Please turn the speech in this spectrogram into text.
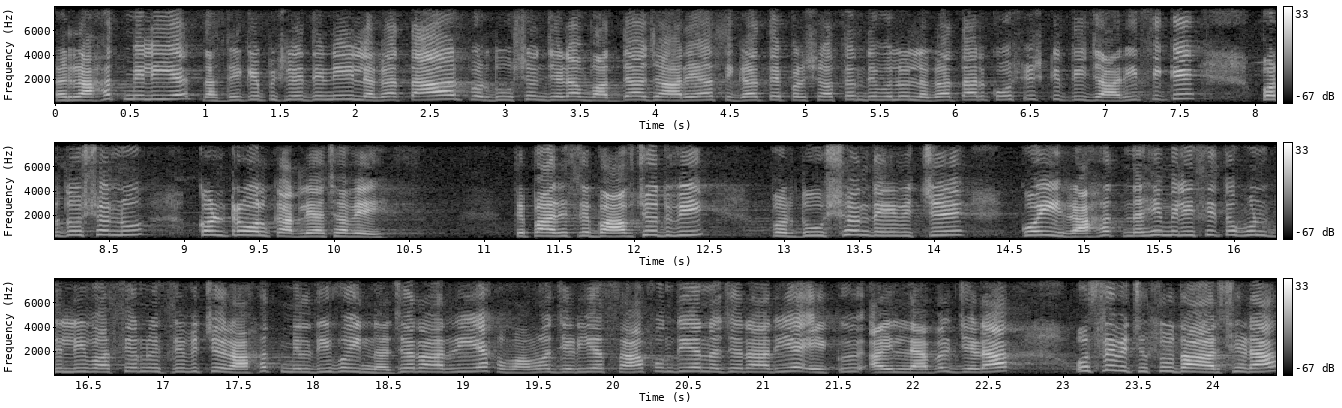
ਰਾਹਤ ਮਿਲੀ ਹੈ। ਦੱਸਦੇ ਕਿ ਪਿਛਲੇ ਦਿਨੀ ਲਗਾਤਾਰ ਪ੍ਰਦੂਸ਼ਣ ਜਿਹੜਾ ਵਧਦਾ ਜਾ ਰਿਹਾ ਸੀਗਾ ਤੇ ਪ੍ਰਸ਼ਾਸਨ ਦੇ ਵੱਲੋਂ ਲਗਾਤਾਰ ਕੋਸ਼ਿਸ਼ ਕੀਤੀ ਜਾ ਰਹੀ ਸੀ ਕਿ ਪ੍ਰਦੂਸ਼ਣ ਨੂੰ ਕੰਟਰੋਲ ਕਰ ਲਿਆ ਜਾਵੇ। ਤੇ ਪਰ ਇਸ ਦੇ ਬਾਵਜੂਦ ਵੀ ਪ੍ਰਦੂਸ਼ਣ ਦੇ ਵਿੱਚ ਕੋਈ ਰਾਹਤ ਨਹੀਂ ਮਿਲੀ ਸੀ ਤਾਂ ਹੁਣ ਦਿੱਲੀ ਵਾਸੀਆਂ ਨੂੰ ਇਸ ਦੇ ਵਿੱਚ ਰਾਹਤ ਮਿਲਦੀ ਹੋਈ ਨਜ਼ਰ ਆ ਰਹੀ ਹੈ। ਹਵਾਵਾਂ ਜਿਹੜੀਆਂ ਸਾਫ਼ ਹੁੰਦੀਆਂ ਨਜ਼ਰ ਆ ਰਹੀ ਹੈ ਇੱਕ ਆਈ ਲੈਵਲ ਜਿਹੜਾ ਉਸ ਦੇ ਵਿੱਚ ਸੁਧਾਰ ਜਿਹੜਾ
